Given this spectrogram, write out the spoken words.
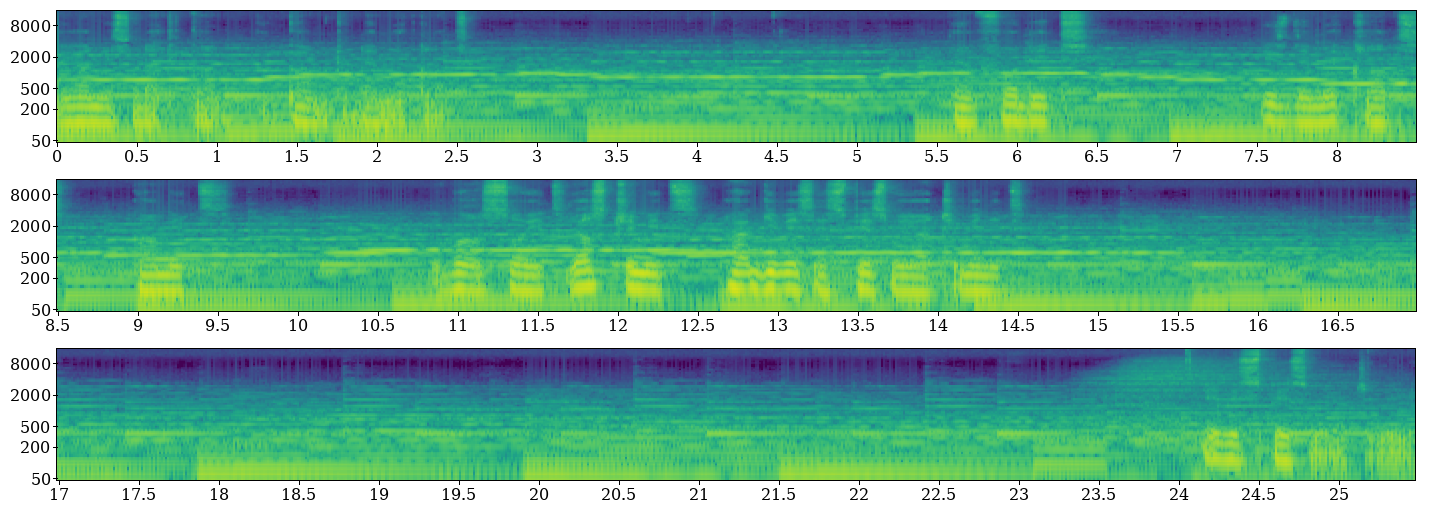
Iron it so that it can gum to the make cloth. Then fold it. Use the make cloth. Gum it. You go and sew it. Just trim it. Give it a space when you are trimming it give space when you're trimming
